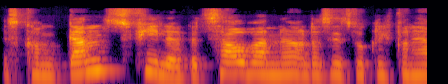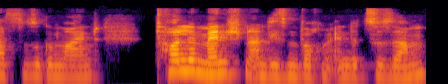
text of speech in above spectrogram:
Es kommen ganz viele bezaubernde, und das ist jetzt wirklich von Herzen so gemeint, tolle Menschen an diesem Wochenende zusammen.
